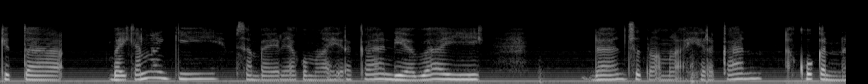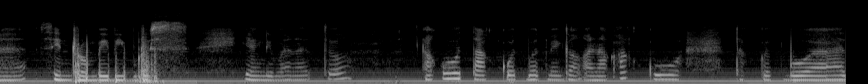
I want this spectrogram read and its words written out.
kita baikan lagi. Sampai akhirnya aku melahirkan dia baik. Dan setelah melahirkan aku kena sindrom baby blues yang di mana tuh aku takut buat megang anak aku takut buat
